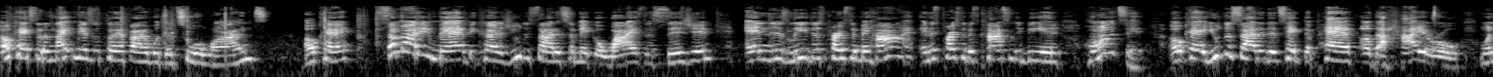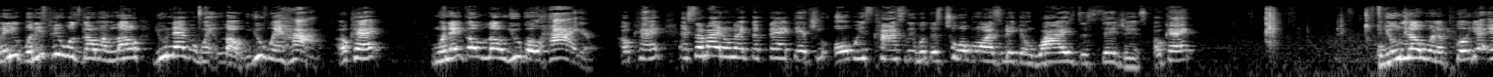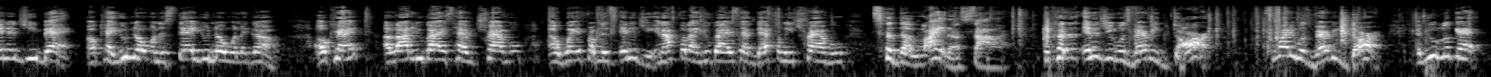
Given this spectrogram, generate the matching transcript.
Okay, so the nightmares was clarified with the two of wands. Okay, somebody mad because you decided to make a wise decision and just leave this person behind, and this person is constantly being haunted. Okay, you decided to take the path of the higher road. When when these people was going low, you never went low. You went high. Okay, when they go low, you go higher. Okay, and somebody don't like the fact that you always constantly with this two of wands making wise decisions. Okay. You know when to pull your energy back. Okay, you know when to stay, you know when to go. Okay? A lot of you guys have traveled away from this energy, and I feel like you guys have definitely traveled to the lighter side because this energy was very dark. Somebody was very dark. If you look at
